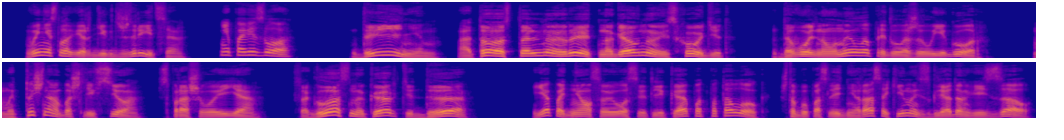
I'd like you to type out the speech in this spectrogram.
— вынесла вердикт жрица. «Не повезло». «Двинем, а то остальной рейд на говно исходит», — довольно уныло предложил Егор. «Мы точно обошли все?» — спрашиваю я. «Согласно карте, да». Я поднял своего светляка под потолок, чтобы последний раз окинуть взглядом весь зал.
